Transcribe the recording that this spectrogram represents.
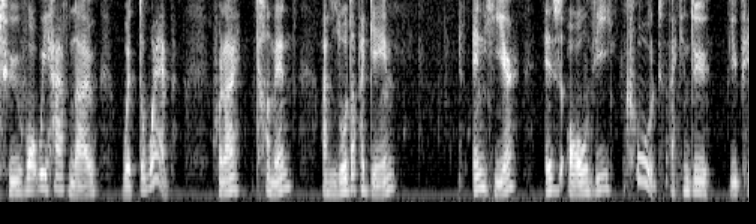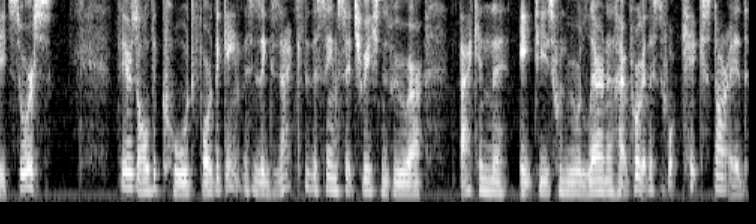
to what we have now with the web. When I come in, I load up a game. In here is all the code. I can do view page source, there's all the code for the game. This is exactly the same situation as we were back in the 80s when we were learning how to program. This is what kick-started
